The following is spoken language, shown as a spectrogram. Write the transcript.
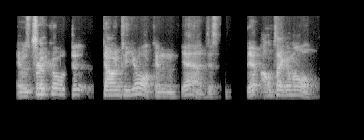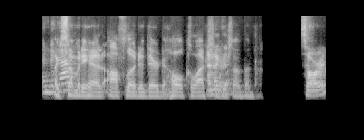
it was pretty cool to going to York and yeah, just, yep, I'll take them all. And the Like guy somebody had offloaded their whole collection I or something. Sorry.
